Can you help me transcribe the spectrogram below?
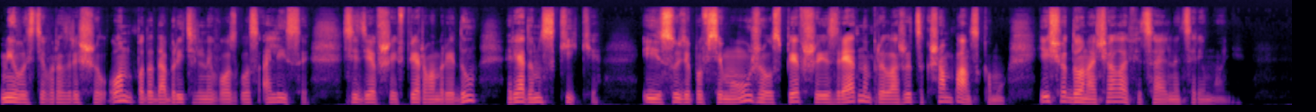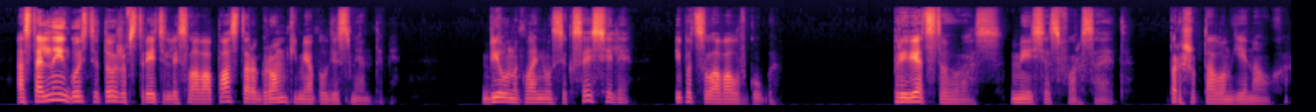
Милостиво разрешил он под одобрительный возглас Алисы, сидевшей в первом ряду рядом с Кики, и, судя по всему, уже успевшей изрядно приложиться к шампанскому еще до начала официальной церемонии. остальные гости тоже встретили слова пастора громкими аплодисментами. Билл наклонился к Сесили и поцеловал в губы. «Приветствую вас, миссис Форсайт», — прошептал он ей на ухо.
